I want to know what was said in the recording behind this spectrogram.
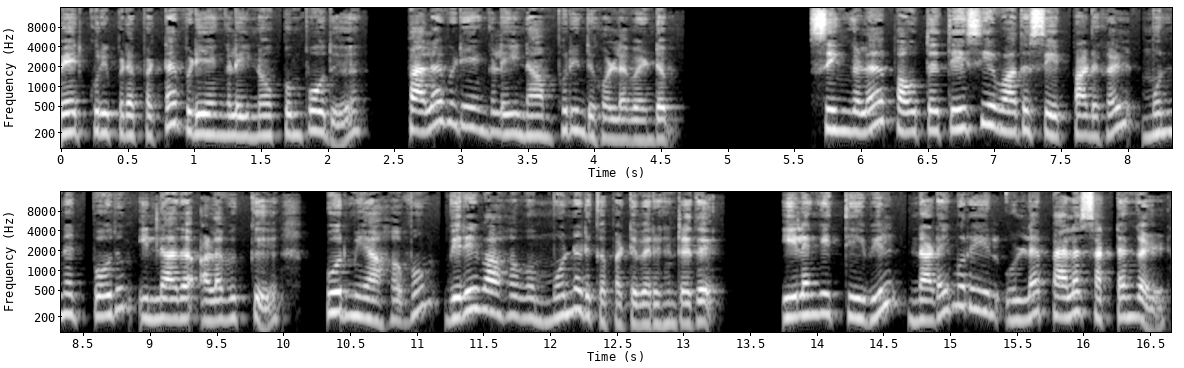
மேற்குறிப்பிடப்பட்ட விடயங்களை நோக்கும் போது பல விடயங்களை நாம் புரிந்து கொள்ள வேண்டும். சிங்கள பௌத்த தேசியவாத செயற்பாடுகள் முன்னெப்போதும் இல்லாத அளவுக்கு கூர்மையாகவும் விரைவாகவும் முன்னெடுக்கப்பட்டு வருகின்றது. இலங்கை தீவில் நடைமுறையில் உள்ள பல சட்டங்கள்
